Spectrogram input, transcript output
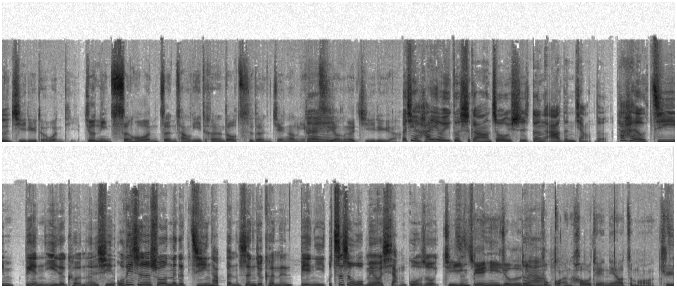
只是几率的问题，就是你生活很正常，你可能都吃的很健康，你还是有那个几率啊。而且还有一个是刚刚周医师跟阿登讲的，他还有基因变异的可能性。我的意思是说，那个基因它本身就可能变异，这是我没有想过说基因变异就是你不管后天你要怎么去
